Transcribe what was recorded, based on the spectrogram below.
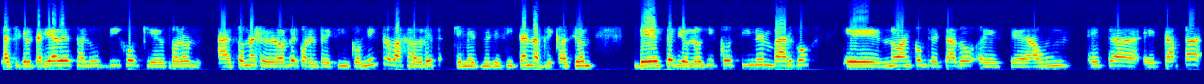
La Secretaría de Salud dijo que fueron ah, son alrededor de 45 mil trabajadores quienes necesitan la aplicación de este biológico. Sin embargo, eh, no han completado este, aún esta etapa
